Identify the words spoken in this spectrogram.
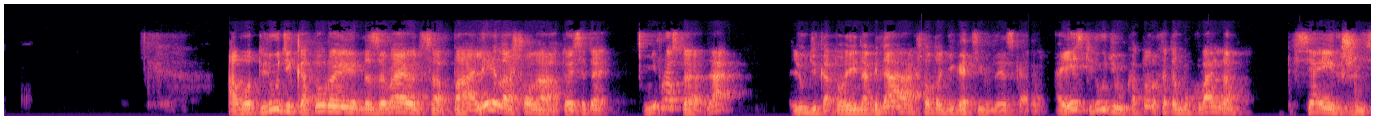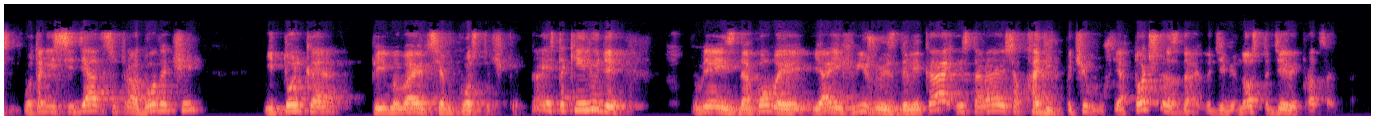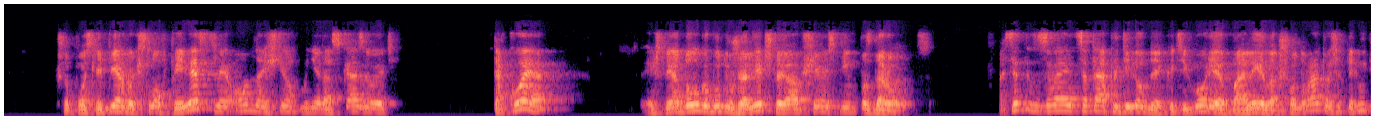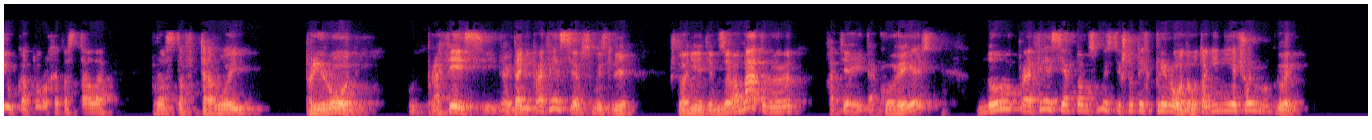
А вот люди, которые называются Баалей Лашона, то есть это не просто да, люди, которые иногда что-то негативное скажут, а есть люди, у которых это буквально вся их жизнь. Вот они сидят с утра до ночи и только перемывают всем косточки. А есть такие люди, у меня есть знакомые, я их вижу издалека и стараюсь обходить. Почему? Я точно знаю на 99%, что после первых слов приветствия он начнет мне рассказывать такое, что я долго буду жалеть, что я вообще с ним поздоровался. А это называется, это определенная категория болей лашонра, то есть это люди, у которых это стало просто второй природой, профессией. Иногда не профессия в смысле, что они этим зарабатывают, хотя и такое есть, но профессия в том смысле, что это их природа. Вот они ни о чем не будут говорить.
